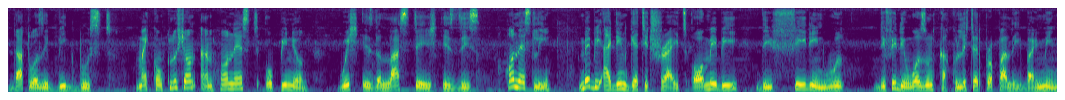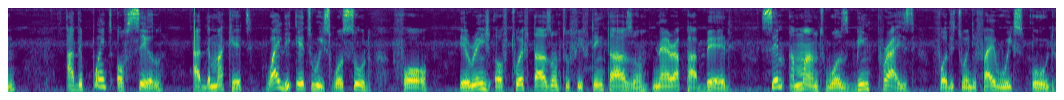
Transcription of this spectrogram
That was a big boost. My conclusion and honest opinion, which is the last stage, is this. Honestly, maybe I didn't get it right or maybe the feeding the feeding wasn't calculated properly by me. At the point of sale, at the market, while the 8 weeks was sold for a range of 12,000 to 15,000 naira per bed, same amount was being priced for the 25 weeks old.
